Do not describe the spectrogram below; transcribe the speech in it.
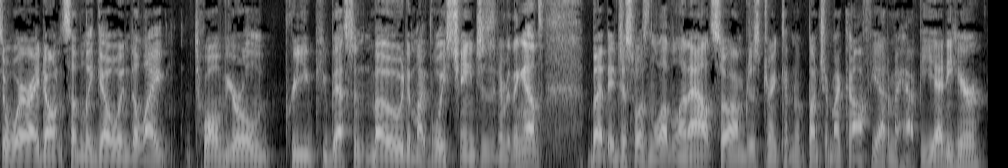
to where I don't suddenly go into like 12 year old prepubescent mode and my voice changes and everything else. But it just wasn't leveling out. So I'm just drinking a bunch of my coffee out of my Happy Yeti here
